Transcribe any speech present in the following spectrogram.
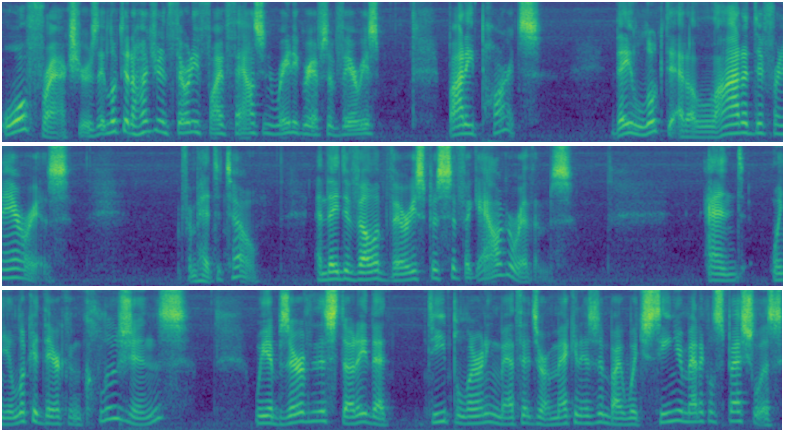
all fractures. They looked at 135,000 radiographs of various body parts. They looked at a lot of different areas from head to toe. And they developed very specific algorithms. And when you look at their conclusions, we observed in this study that Deep learning methods are a mechanism by which senior medical specialists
